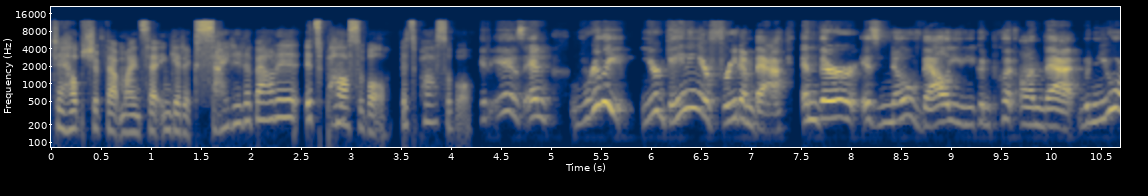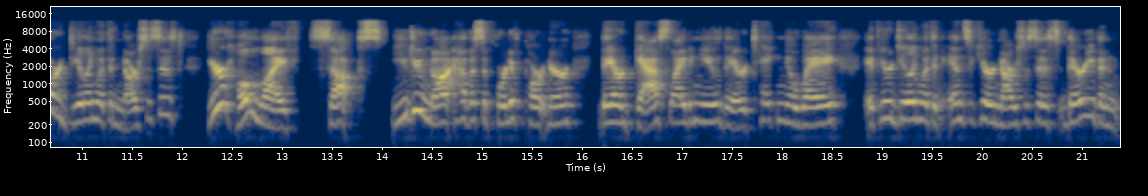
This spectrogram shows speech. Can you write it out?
to help shift that mindset and get excited about it it's mm-hmm. possible it's possible. It is and really you're gaining your freedom back and there is no value you can put on that. When you are dealing with a narcissist your home life sucks. You do not have a supportive partner. They are gaslighting you, they are taking away. If you're dealing with an insecure narcissist, they're even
